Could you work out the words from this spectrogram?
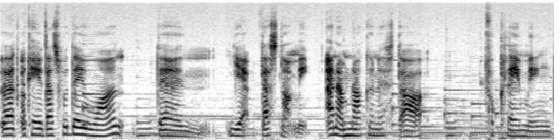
like, okay, if that's what they want, then yeah, that's not me. And I'm not gonna start proclaiming,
